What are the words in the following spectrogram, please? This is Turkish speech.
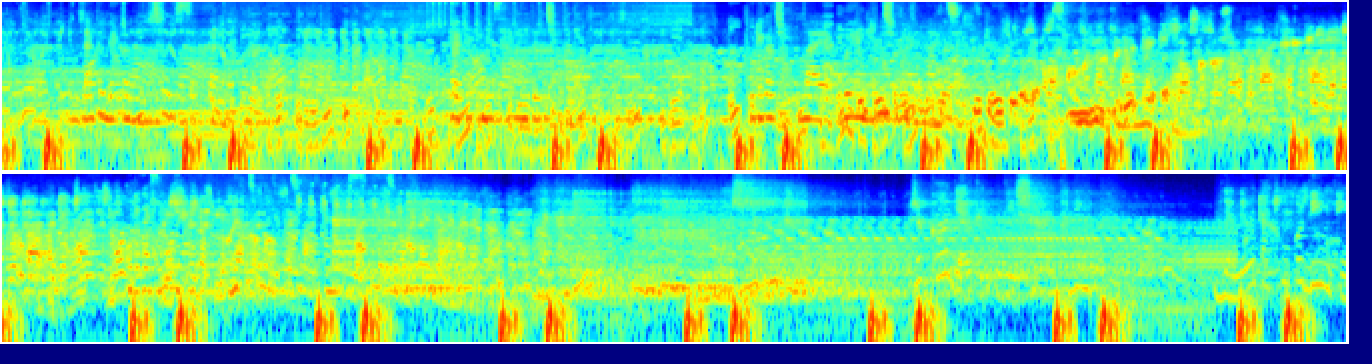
나도 내가 미쳐 있었다는 걸 대부분의 사람들처럼 우리가 정말 왜 미치고 있는지 우리가 생각하는 Je. Bien podinku.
